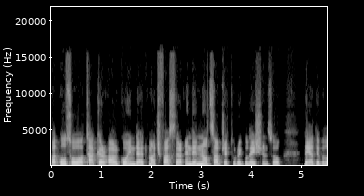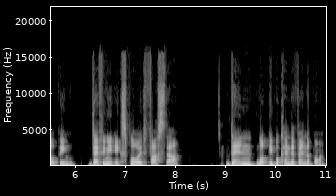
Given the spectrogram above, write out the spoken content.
but also attackers are going that much faster and they're not subject to regulation. So they are developing definitely exploit faster than what people can defend upon.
